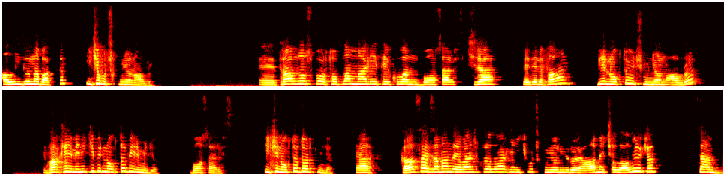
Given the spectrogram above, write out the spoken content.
alındığına baktım. 2,5 milyon avro. E, Trabzonspor toplam maliyeti Ekuban'ın bonservis kira bedeli falan 1.3 milyon avro. Vakayemen'inki 1.1 milyon bonservis. 2.4 milyon. Yani Galatasaray zamanında yabancı kuralı varken 2.5 milyon euroya Ahmet Çalı alıyorken sen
